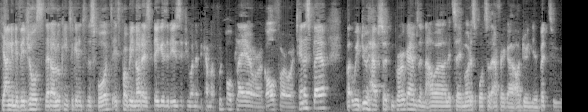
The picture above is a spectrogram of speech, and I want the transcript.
young individuals that are looking to get into the sport. It's probably not as big as it is if you want to become a football player or a golfer or a tennis player, but we do have certain programs and our, let's say, Motorsport South Africa are doing their bit to,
